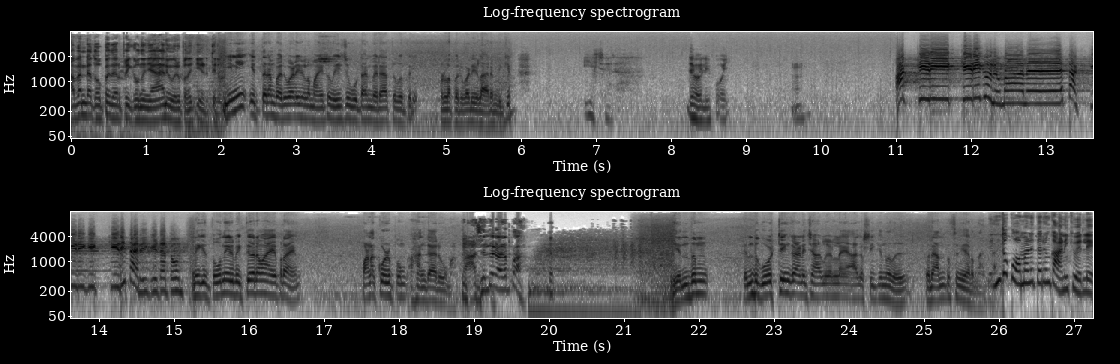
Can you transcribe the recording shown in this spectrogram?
അവന്റെ തൊപ്പി തീർപ്പിക്കുമെന്ന് ഞാനും ഒരു പ്രതിജ്ഞ എടുത്തിരുന്നു. ഇനി ഇത്തരം പരിപാടികളുമായിട്ട് വീഴ്ച കൂട്ടാൻ വരാത്ത വിധത്തിൽ ഉള്ള പരിപാടികൾ ആരംഭിക്കും. ഈശ്വര ജോലി പോയി. എനിക്ക് തോന്നിയ ഒരു വ്യക്തിപരമായ അഭിപ്രായം പണക്കൊഴുപ്പും അഹങ്കാരവുമാണ്. എന്തും എന്ത് ഗോഷ്ടിയും കാണിച്ച ആളുകളെ ആകർഷിക്കുന്നത് ഒരു അന്തസ്സിന് ചേർന്നല്ല എന്ത് കോമാളിത്തരം കാണിക്കുമല്ലേ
